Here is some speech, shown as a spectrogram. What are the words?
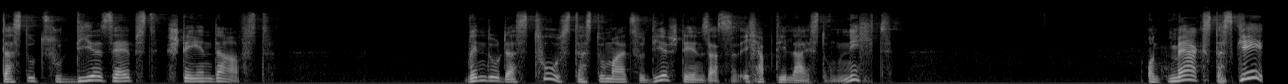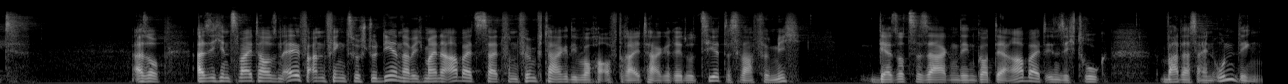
dass du zu dir selbst stehen darfst wenn du das tust, dass du mal zu dir stehen sagst, ich habe die Leistung nicht und merkst, das geht. Also als ich in 2011 anfing zu studieren, habe ich meine Arbeitszeit von fünf Tage die Woche auf drei Tage reduziert. Das war für mich, der sozusagen den Gott der Arbeit in sich trug, war das ein Unding.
